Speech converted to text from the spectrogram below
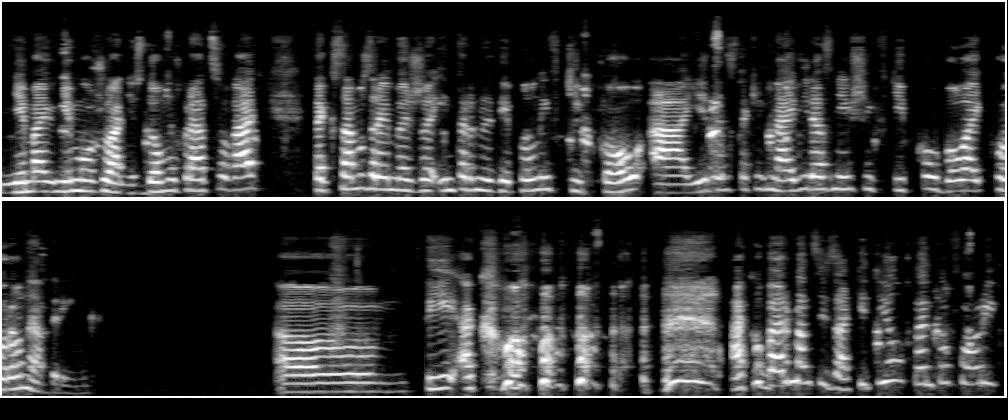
nemajú, nemôžu ani z domu pracovať, tak samozrejme, že internet je plný vtipkov a jeden z takých najvýraznejších vtipkov bol aj koronadrink. Um, ty ako, ako barman si zachytil tento fórik?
